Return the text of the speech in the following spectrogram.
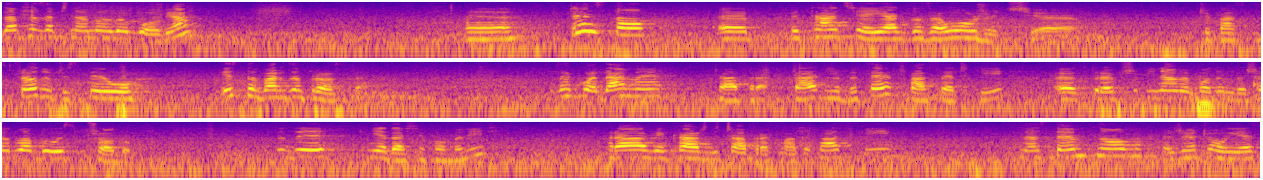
zawsze zaczynamy od ogłowia. E, Często e, pytacie, jak go założyć, czy paski z przodu, czy z tyłu. Jest to bardzo proste. Zakładamy czaprak, tak, żeby te paseczki, które przypinamy potem do siodła, były z przodu. Wtedy nie da się pomylić. Prawie każdy czaprak ma te paski. Następną rzeczą jest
